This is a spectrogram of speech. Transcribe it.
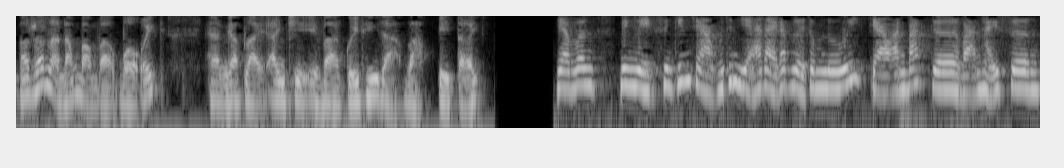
nó rất là nóng bỏng và bổ ích. Hẹn gặp lại anh chị và quý thính giả vào kỳ tới. Dạ vâng, Minh Nguyệt xin kính chào quý thính giả Đài Đáp Lời Sông Núi, chào anh Bác Cơ và anh Hải Sơn,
